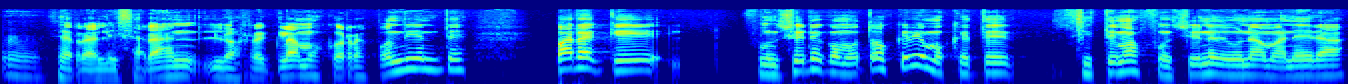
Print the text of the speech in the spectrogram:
mm. realizarán los reclamos correspondientes para que funcione como todos queremos, que este sistema funcione de una manera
